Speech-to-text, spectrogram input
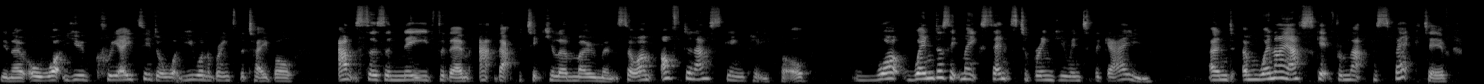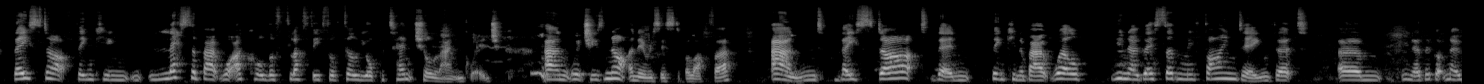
you know, or what you've created or what you want to bring to the table answers a need for them at that particular moment. So I'm often asking people, what when does it make sense to bring you into the game? And, and when I ask it from that perspective, they start thinking less about what I call the fluffy fulfill your potential language, and which is not an irresistible offer. And they start then thinking about, well, you know, they're suddenly finding that um, you know they've got no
